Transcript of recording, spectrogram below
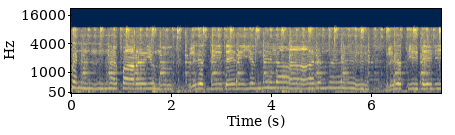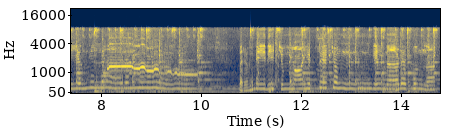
പെണ്ണ് പറയുന്നു ഉലകത്തി തനിയെന്നിലാരെന്ന് ഉലകത്തി തനിയെന്നിലാരെന്ന് പരംവീതി ചുമ്മായിട്ട് ചൊങ്കിൽ നടക്കുന്ന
